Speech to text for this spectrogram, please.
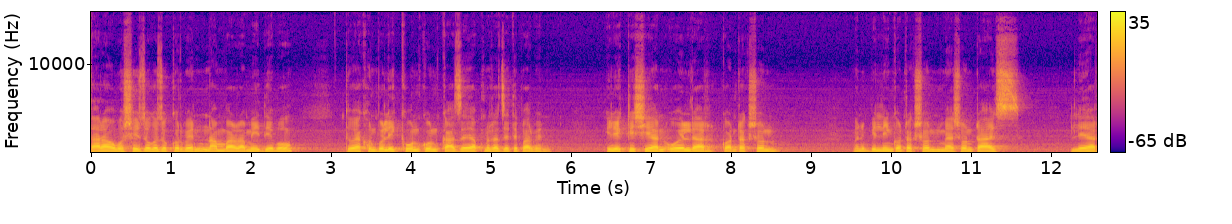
তারা অবশ্যই যোগাযোগ করবেন। নাম্বার আমি দেব। তো এখন বলি কোন কোন কাজে আপনারা যেতে পারবেন। ইলেকট্রিশিয়ান, ওয়েল্ডার, কন্ট্রাকশন মানে building construction mason tiles, layer,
